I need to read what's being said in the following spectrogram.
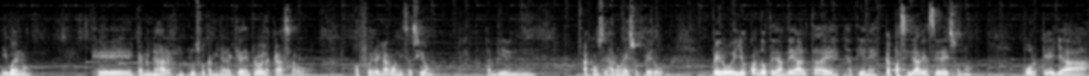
Y bueno, eh, caminar, incluso caminar aquí adentro de la casa o, o afuera en la urbanización, también aconsejaron eso, pero, pero ellos cuando te dan de alta ya tienes capacidad de hacer eso, ¿no? Porque ya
